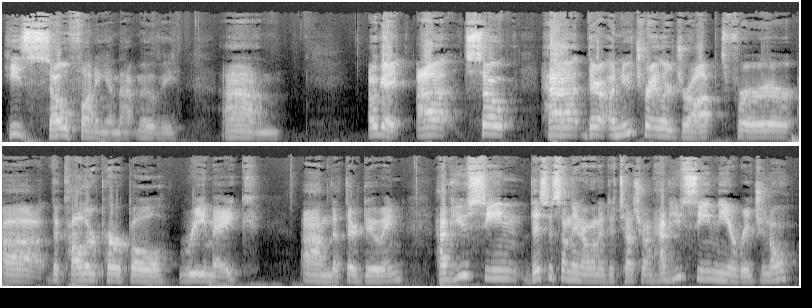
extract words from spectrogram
He's so funny in that movie. Um, okay, uh, so ha- there a new trailer dropped for uh, the Color Purple remake um, that they're doing. Have you seen? This is something I wanted to touch on. Have you seen the original?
